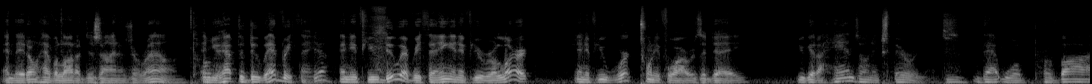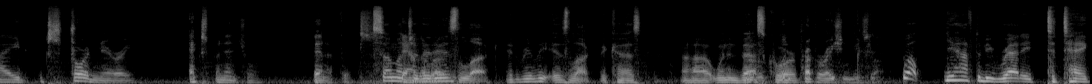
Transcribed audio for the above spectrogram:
and they don't have a lot of designers around, totally. and you have to do everything. Yeah. And if you do everything, and if you're alert, and if you work 24 hours a day, you get a hands-on experience mm. that will provide extraordinary exponential benefits. So much of it road. is luck. It really is luck because uh, when Investcorp... Well, preparation means luck. Well, you have to be ready to take,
